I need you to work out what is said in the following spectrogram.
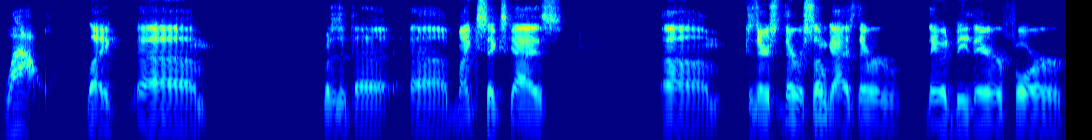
wow. Like um, what is it? The uh, Mike Six guys. Um, because there's there were some guys they were they would be there for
